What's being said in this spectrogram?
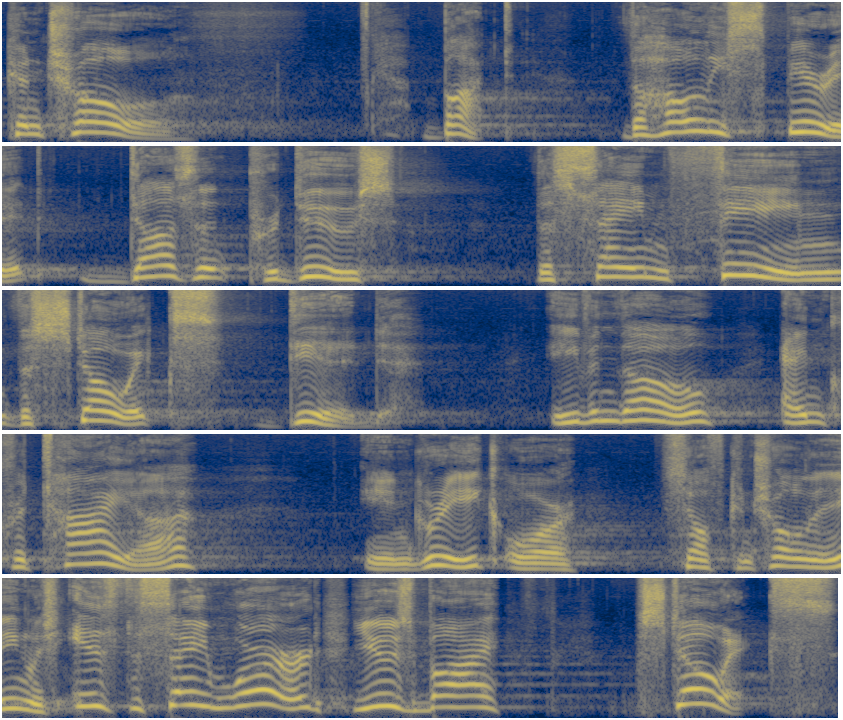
control. But the Holy Spirit doesn't produce the same thing the Stoics did, even though enkratia in Greek or self control in English is the same word used by Stoics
